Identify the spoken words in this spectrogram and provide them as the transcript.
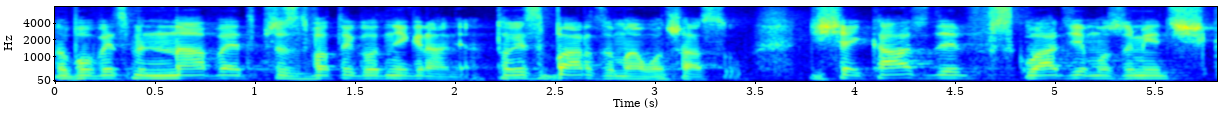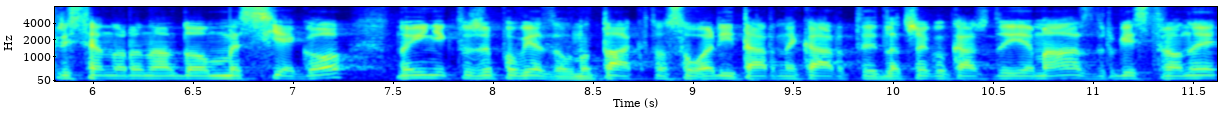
no powiedzmy nawet przez dwa tygodnie grania. To jest bardzo mało czasu. Dzisiaj każdy w składzie może mieć Cristiano Ronaldo Messiego, no i niektórzy powiedzą, no tak, to są elitarne karty, dlaczego każdy je ma, a z drugiej strony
